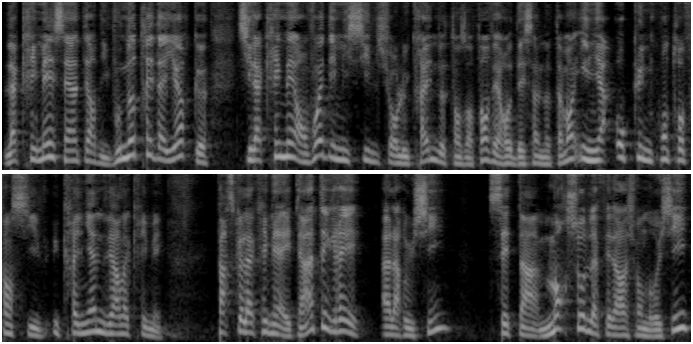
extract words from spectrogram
La Crimée, c'est interdit. Vous noterez d'ailleurs que si la Crimée envoie des missiles sur l'Ukraine de temps en temps, vers Odessa notamment, il n'y a aucune contre-offensive ukrainienne vers la Crimée parce que la Crimée a été intégrée à la Russie. C'est un morceau de la Fédération de Russie.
